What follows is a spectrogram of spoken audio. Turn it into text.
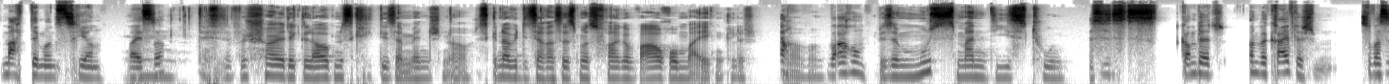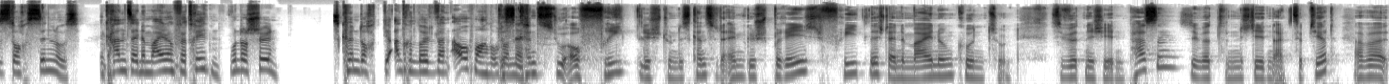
Macht demonstrieren, weißt du? Das ist der bescheuerte Glaubenskrieg dieser Menschen auch. Das ist genau wie diese Rassismusfrage. Warum eigentlich? Ja. Warum? Warum? Wieso muss man dies tun? Das ist komplett unbegreiflich. Sowas ist doch sinnlos. Man kann seine Meinung vertreten. Wunderschön. Das können doch die anderen Leute dann auch machen, oder Das nicht? kannst du auch friedlich tun. Das kannst du in einem Gespräch friedlich deine Meinung kundtun. Sie wird nicht jedem passen, sie wird von nicht jeden akzeptiert, aber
